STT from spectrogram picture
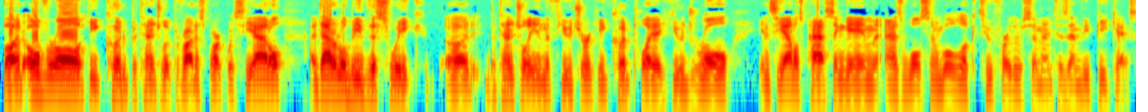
But overall, he could potentially provide a spark with Seattle. I doubt it'll be this week. Uh, potentially in the future, he could play a huge role in Seattle's passing game, as Wilson will look to further cement his MVP case.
